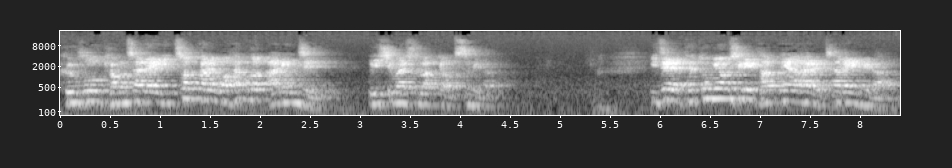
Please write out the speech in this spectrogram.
그 후 경찰에 이첩하려고 한 것 아닌지 의심할 수밖에 없습니다. 이제 대통령실이 답해야 할 차례입니다.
